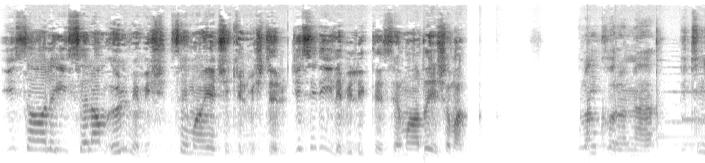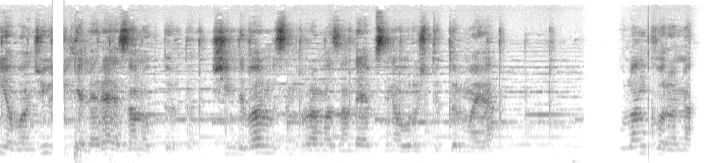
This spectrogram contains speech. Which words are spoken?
İsa aleyhisselam ölmemiş, semaya çekilmiştir. Cesediyle birlikte semada yaşamak Ulan korona bütün yabancı ülkelere ezan okturdu. Şimdi var mısın Ramazan'da hepsine oruç tutturmaya? Ulan korona.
